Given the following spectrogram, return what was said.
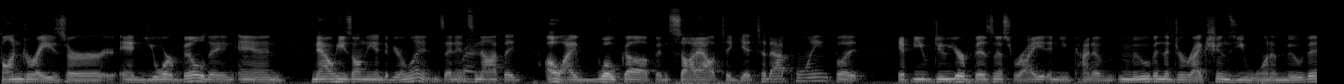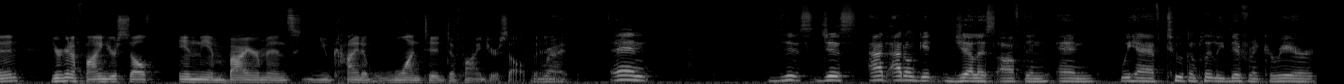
fundraiser in your building and now he's on the end of your lens and it's Right. not that oh i woke up and sought out to get to that point but if you do your business right and you kind of move in the directions you want to move in you're going to find yourself in the environments you kind of wanted to find yourself in Right. And this just I, I don't get jealous often and we have two completely different career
